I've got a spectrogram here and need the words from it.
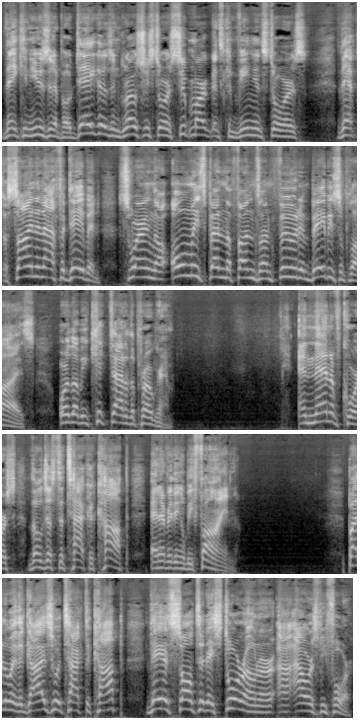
They can use it at bodegas and grocery stores, supermarkets, convenience stores. They have to sign an affidavit swearing they'll only spend the funds on food and baby supplies, or they'll be kicked out of the program. And then, of course, they'll just attack a cop and everything will be fine. By the way, the guys who attacked the cop, they assaulted a store owner uh, hours before.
